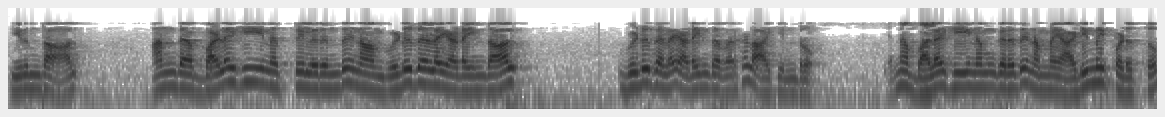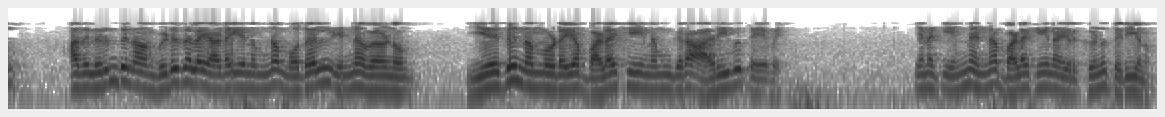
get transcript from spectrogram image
இருந்தால் அந்த பலகீனத்திலிருந்து நாம் விடுதலை அடைந்தால் விடுதலை அடைந்தவர்கள் ஆகின்றோம். ஏன்னா பலகீனம்ங்கிறது நம்மை அடிமைப்படுத்தும். அதிலிருந்து நாம் விடுதலை அடையணும்னா முதல் என்ன வேணும்? எது நம்முடைய பலகீனம்ங்கிற அறிவு தேவை. எனக்கு என்னென்ன பலகீனம் இருக்குன்னு தெரியணும்.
